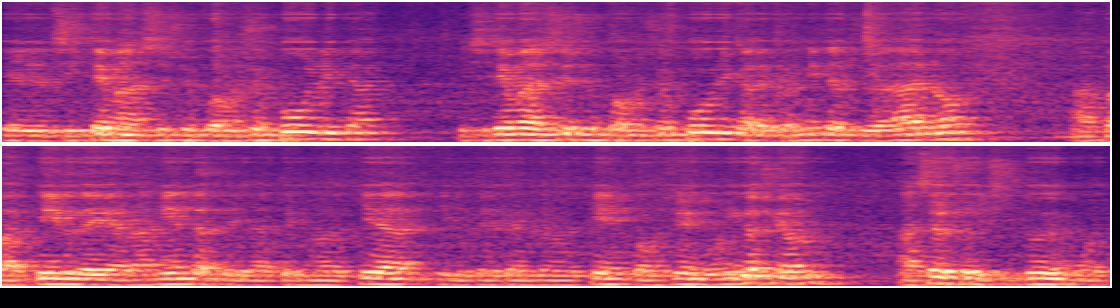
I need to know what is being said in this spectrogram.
el sistema de acceso a información pública. El sistema de acceso a información pública le permite al ciudadano, a partir de herramientas de la tecnología y de la tecnología de información y comunicación, hacer solicitudes web.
